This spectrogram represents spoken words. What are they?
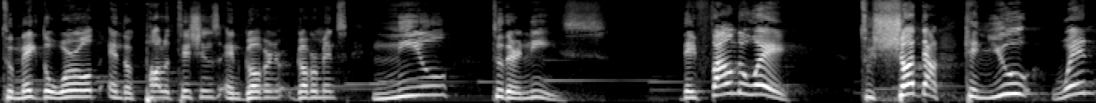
to make the world and the politicians and govern, governments kneel to their knees. They found a way to shut down. Can you, when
